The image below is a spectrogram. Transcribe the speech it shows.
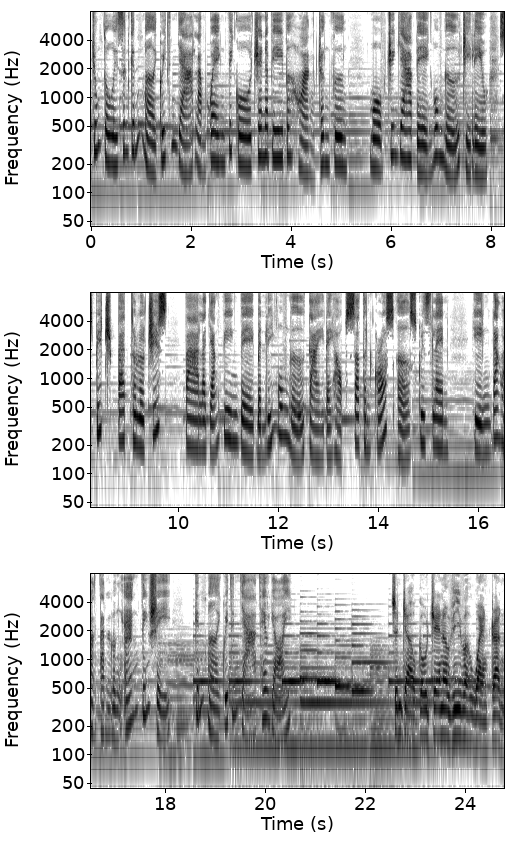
chúng tôi xin kính mời quý thính giả làm quen với cô Genevieve Hoàng Trân Phương, một chuyên gia về ngôn ngữ trị liệu speech pathologist và là giảng viên về bệnh lý ngôn ngữ tại Đại học Southern Cross ở Queensland, hiện đang hoàn thành luận án tiến sĩ. Kính mời quý thính giả theo dõi. Xin chào cô Genevieve Hoàng Trân.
